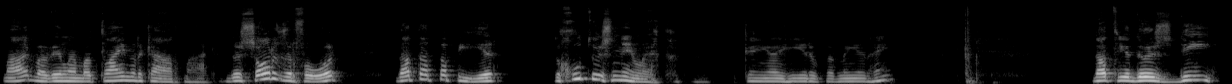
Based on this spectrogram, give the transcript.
maar we willen een wat kleinere kaart maken. Dus zorg ervoor dat dat papier er goed tussenin legt. Kun jij hier ook wat meer heen? Dat je dus die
